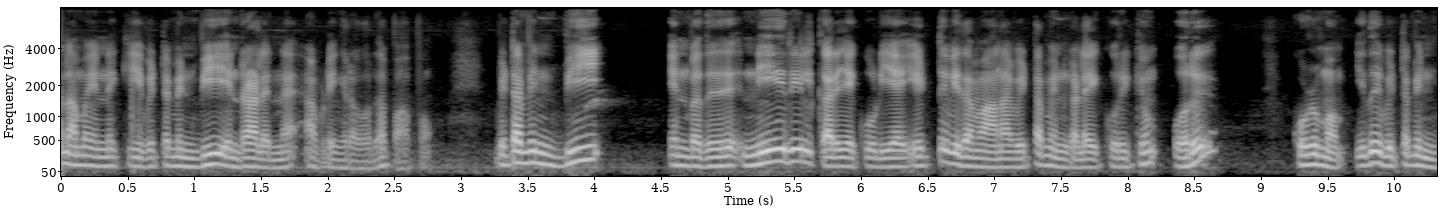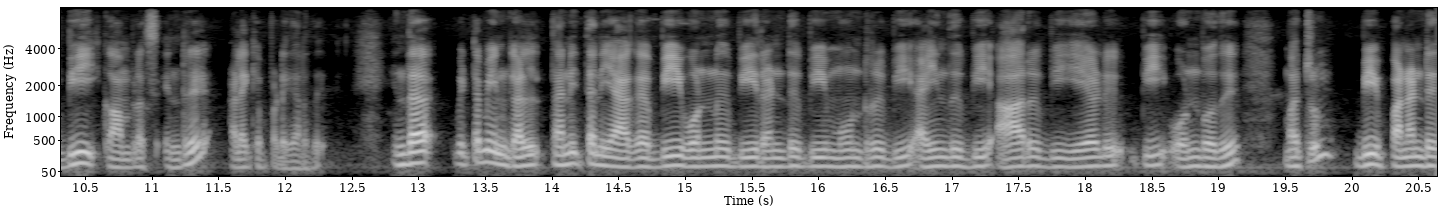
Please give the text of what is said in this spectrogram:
நம்ம இன்றைக்கி விட்டமின் பி என்றால் என்ன அப்படிங்கிறத பார்ப்போம். விட்டமின் பி என்பது நீரில் கரையக்கூடிய எட்டு விதமான விட்டமின்களை குறிக்கும் ஒரு குழுமம். இது விட்டமின் பி காம்ப்ளெக்ஸ் என்று அழைக்கப்படுகிறது. இந்த விட்டமின்கள் தனித்தனியாக பி ஒன்று பி ரெண்டு பி மூன்று பி ஐந்து பி ஆறு பி ஏழு பி ஒன்பது மற்றும் பி பன்னெண்டு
